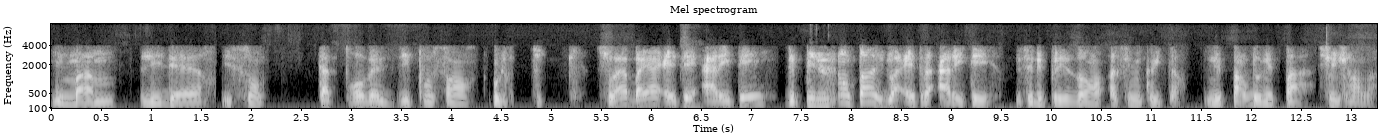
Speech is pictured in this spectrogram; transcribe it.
imams, leaders, ils sont 90% politiques. Soya Baya a été arrêté depuis longtemps, il doit être arrêté. C'est le président Assimi Koïta. Ne pardonnez pas ces gens-là.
